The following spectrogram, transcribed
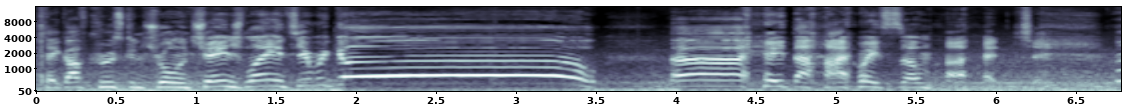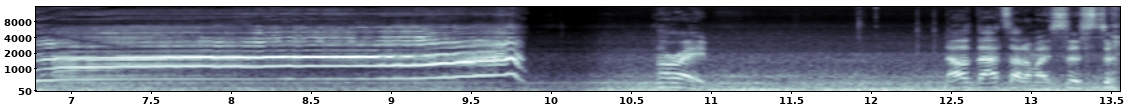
take off cruise control and change lanes. Here we go! Uh, I hate the highway so much. Ah! All right. Now that that's out of my system.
